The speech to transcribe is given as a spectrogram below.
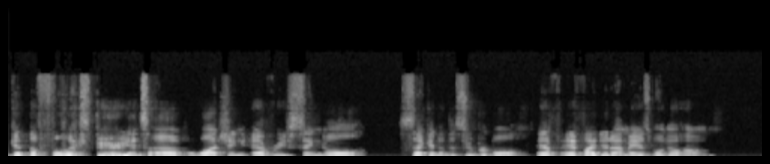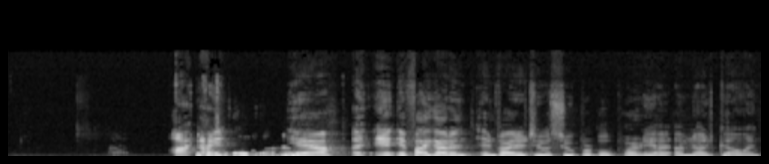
get the full experience of watching every single second of the Super Bowl. If if I did, I may as well go home. I, I, I want to do. yeah, if I got in- invited to a Super Bowl party, I, I'm not going.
